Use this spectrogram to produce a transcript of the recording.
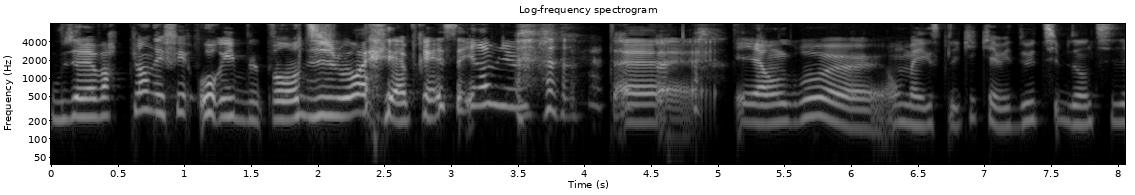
Vous allez avoir plein d'effets horribles pendant 10 jours et après ça ira mieux». Heu et en gros, on m'a expliqué qu'il y avait 2 types d'anti,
